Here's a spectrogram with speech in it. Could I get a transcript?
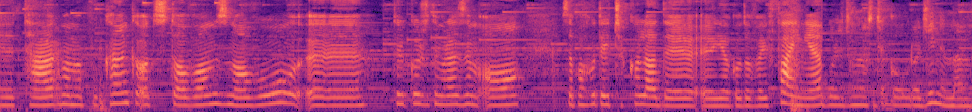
Y, tak, mamy pukankę octową znowu. Y, tylko, że tym razem o zapachu tej czekolady y, jagodowej. Fajnie. W ogóle 12 urodziny mam.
